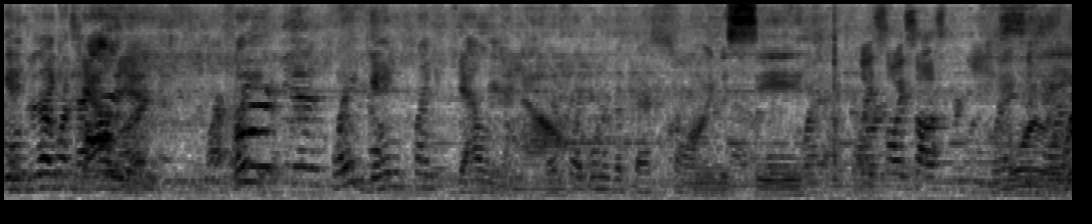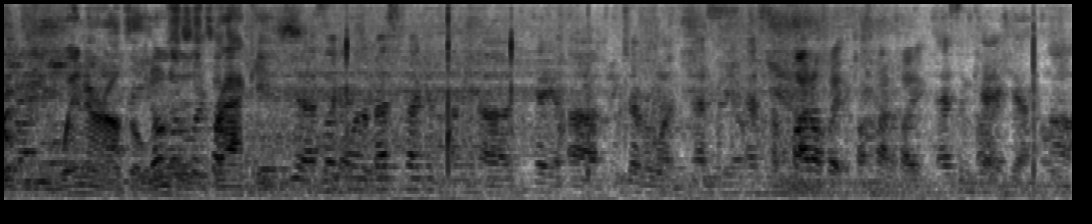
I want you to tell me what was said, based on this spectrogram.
We'll do that Gangplank one Galleon. Play, play Gangplank Galleon. And now, That's like one of the best songs. Going to see Play soy sauce for. Morley, the winner of the losers bracket. Yeah, it's like one of the best Tekken. I uh, K, uh, whichever one. S, S, Final fight. Final fight. S and K, yeah. Ah,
